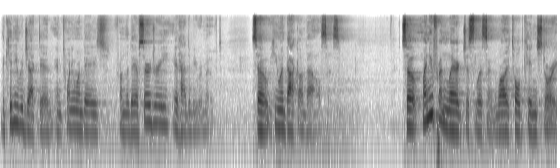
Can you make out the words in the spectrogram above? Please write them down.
the kidney rejected, and 21 days from the day of surgery, it had to be removed. So he went back on dialysis. So my new friend Larry just listened while I told Caden's story.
